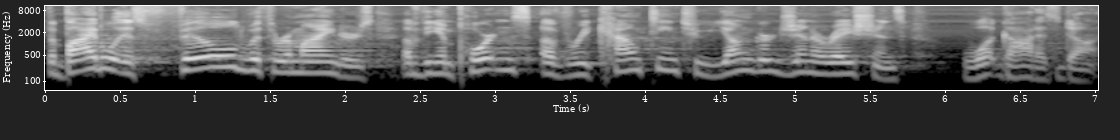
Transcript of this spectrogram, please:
The Bible is filled with reminders of the importance of recounting to younger generations what God has done.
